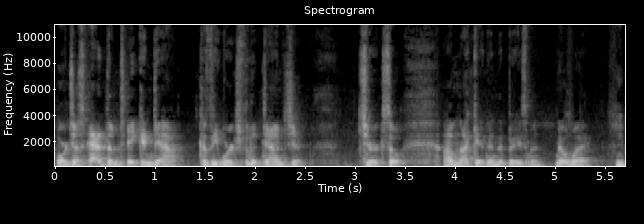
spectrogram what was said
or just had them taken down because he works for the township. Jerk. So I'm not getting in the basement. No way.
